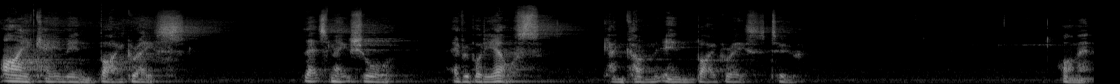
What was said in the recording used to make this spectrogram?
I came in by grace. Let's make sure everybody else can come in by grace too. Amen.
